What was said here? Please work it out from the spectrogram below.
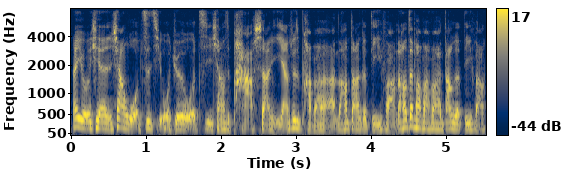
那有一些人像我自己，我觉得我自己像是爬山一样，就是爬爬爬，然后到一个地方，然后再爬爬爬到个地方，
